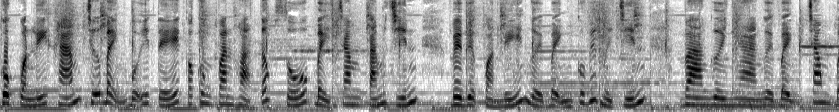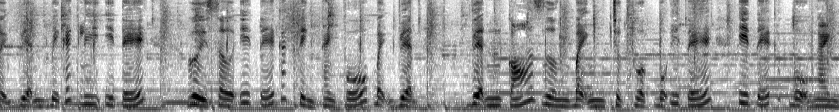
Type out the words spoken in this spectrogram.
Cục Quản lý Khám chữa bệnh Bộ Y tế có công văn hỏa tốc số 789 về việc quản lý người bệnh COVID-19 và người nhà người bệnh trong bệnh viện bị cách ly y tế, gửi Sở Y tế các tỉnh, thành phố, bệnh viện, viện có giường bệnh trực thuộc Bộ Y tế, y tế các bộ ngành,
